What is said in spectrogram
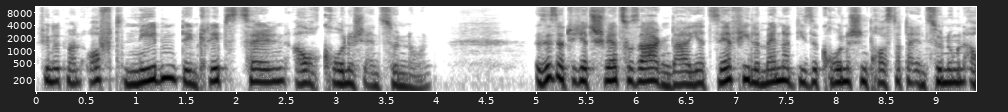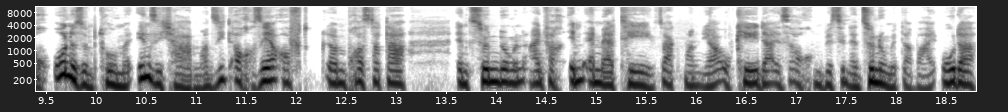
findet man oft neben den Krebszellen auch chronische Entzündungen. Es ist natürlich jetzt schwer zu sagen, da jetzt sehr viele Männer diese chronischen Prostataentzündungen auch ohne Symptome in sich haben. Man sieht auch sehr oft ähm, Prostataentzündungen einfach im MRT. Sagt man, ja, okay, da ist auch ein bisschen Entzündung mit dabei. Oder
